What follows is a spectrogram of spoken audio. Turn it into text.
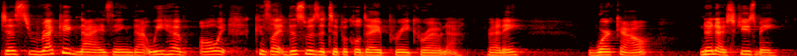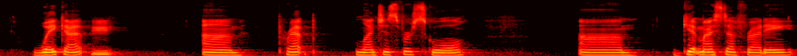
just recognizing that we have always, because like this was a typical day pre corona. Ready? Workout. No, no, excuse me. Wake up, um, prep lunches for school, um, get my stuff ready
